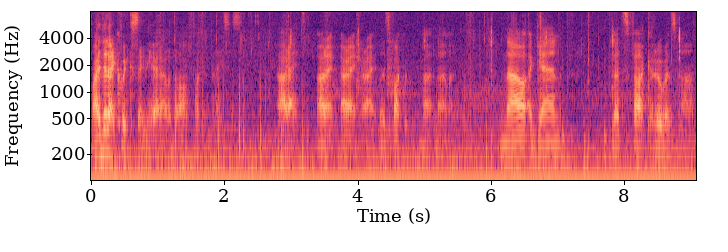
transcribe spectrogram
Why did I quick save here out of all fucking places? Alright, alright, alright, alright. Let's fuck with... No, no, no. Now, again, let's fuck Ruben's mom.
